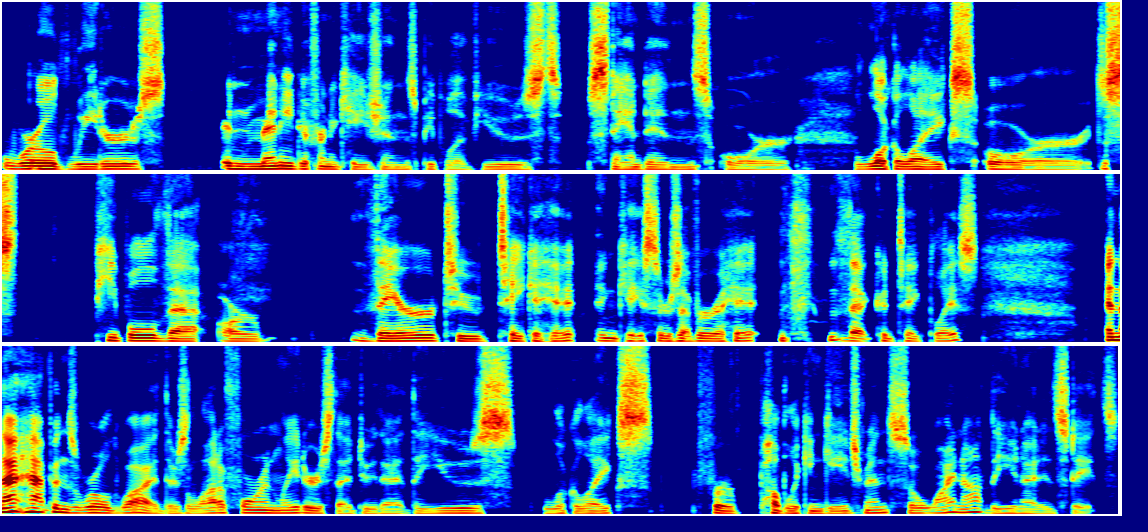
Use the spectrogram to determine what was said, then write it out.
world leaders, in many different occasions, people have used stand ins or lookalikes or just people that are there to take a hit in case there's ever a hit that could take place. And that mm. happens worldwide. There's a lot of foreign leaders that do that. They use lookalikes for public engagement. So why not the United States?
